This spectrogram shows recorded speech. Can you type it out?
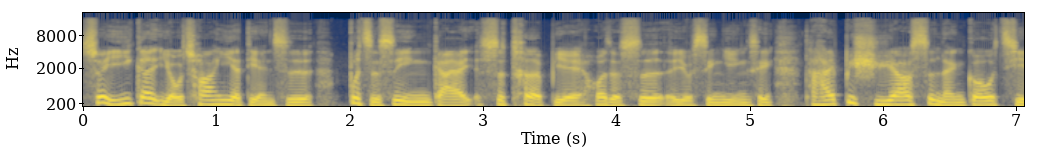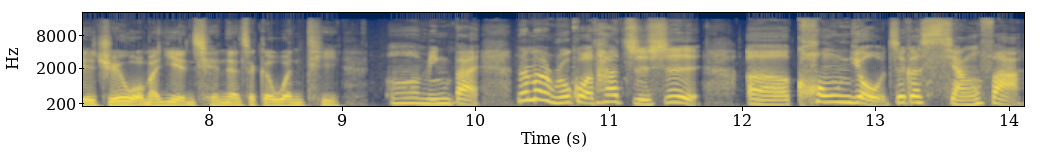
所以，一个有创意的点子，不只是应该是特别或者是有新颖性，它还必须要是能够解决我们眼前的这个问题。哦，明白。那么，如果它只是呃空有这个想法，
